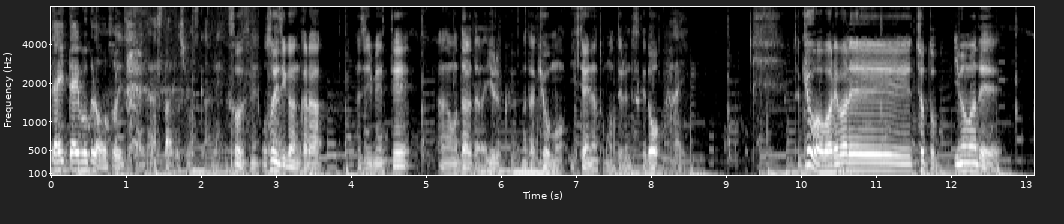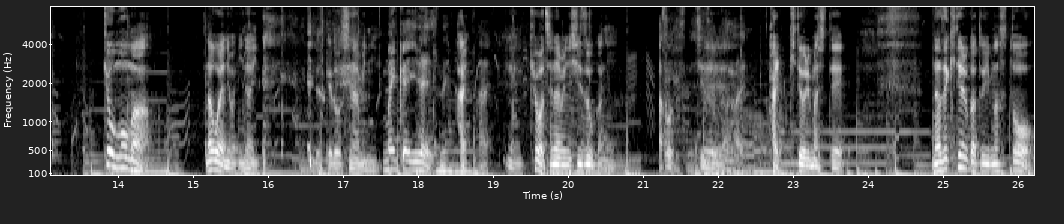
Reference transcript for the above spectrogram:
大体僕ら遅い時間からスタートしますからね。そうですね。遅い時間から始めてあのだらだら緩くまた今日も行きたいなと思ってるんですけど。はい。今日は我々ちょっと今まで今日もまあ名古屋にはいない。んですけどちなみに。毎回いないですね。はい、はい、えー今日はちなみに静岡に、あそうですね。静岡、えーはい。はい来ておりまして。なぜ来てるかと言いますと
